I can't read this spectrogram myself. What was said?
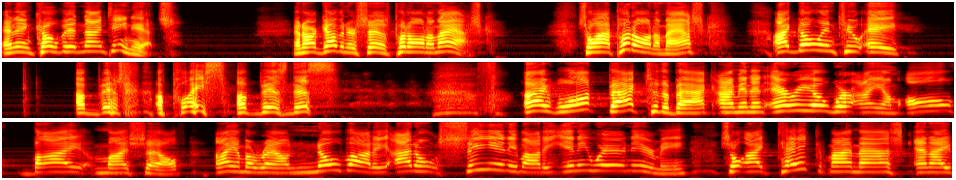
and then COVID 19 hits. And our governor says, put on a mask. So I put on a mask. I go into a a, bis- a place of business. I walk back to the back. I'm in an area where I am all by myself. I am around nobody. I don't see anybody anywhere near me. So I take my mask and I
